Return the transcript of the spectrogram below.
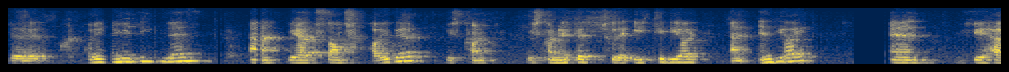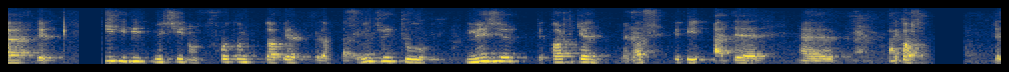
the collimating length, and we have some fiber, which con which connected to the ETDI and NDI, and we have the PDV machine on photon Doppler velocimetry to measure the particle velocity at the uh, back of the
